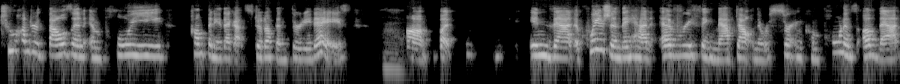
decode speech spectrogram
200,000 employee company that got stood up in 30 days. Wow. Um, but in that equation, they had everything mapped out, and there were certain components of that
